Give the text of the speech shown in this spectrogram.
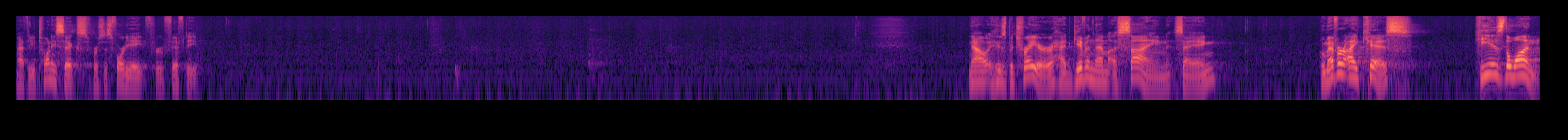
Matthew 26, verses 48 through 50. Now his betrayer had given them a sign, saying, Whomever I kiss, he is the one.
